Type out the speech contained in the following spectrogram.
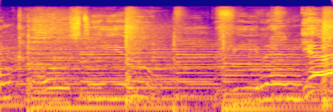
and close to you, feeling your.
